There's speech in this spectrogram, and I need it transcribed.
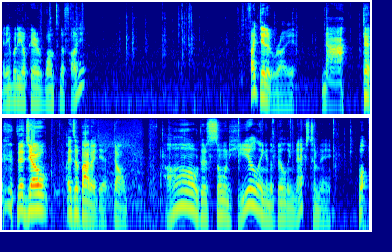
Anybody up here wanting to fight? If I did it right... Nah. The, Joe... It's a bad idea. Don't. Oh, there's someone healing in the building next to me. What?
